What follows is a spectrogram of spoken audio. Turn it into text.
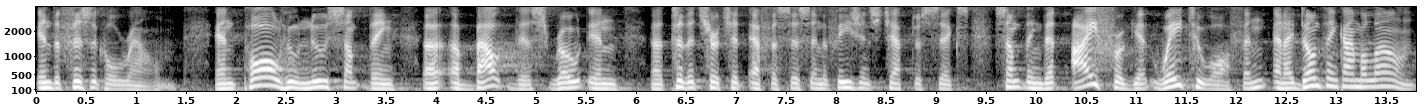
in the physical realm. And Paul, who knew something uh, about this, wrote in uh, to the church at Ephesus in Ephesians chapter 6 something that I forget way too often, and I don't think I'm alone.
